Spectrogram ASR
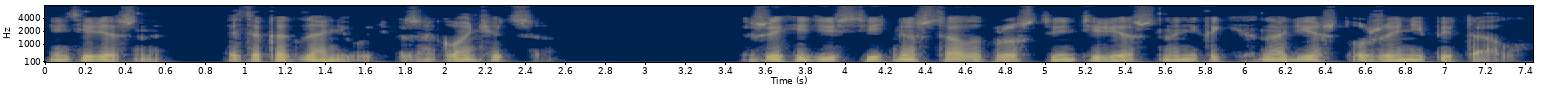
Интересно, это когда-нибудь закончится? Жеке действительно стало просто интересно, никаких надежд уже не питал.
